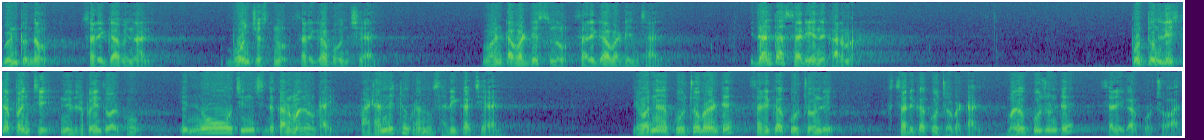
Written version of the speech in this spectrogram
వింటున్నాం సరిగ్గా వినాలి. భోంచేస్తున్నాం సరిగ్గా భోంచేయాలి. వంట వడ్డిస్తున్నాం సరిగ్గా వడ్డించాలి. ఇదంతా సరైన కర్మ. పొద్దున్న లేచినప్పటి నుంచి నిద్రపోయేంత వరకు ఎన్నో చిన్న చిన్న కర్మలు ఉంటాయి వాటన్నిటిని కూడా సరిగ్గా చేయాలి. ఎవరినైనా కూర్చోమనంటే సరిగ్గా కూర్చోండి సరిగ్గా కూర్చోబెట్టాలి. మనం కూర్చుంటే సరిగ్గా కూర్చోవాలి.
